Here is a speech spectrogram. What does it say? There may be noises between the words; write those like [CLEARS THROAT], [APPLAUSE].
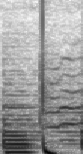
Thank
